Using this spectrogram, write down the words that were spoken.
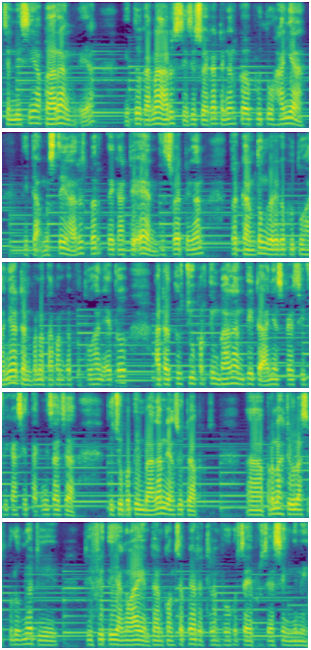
jenisnya barang ya. Itu karena harus disesuaikan dengan kebutuhannya. Tidak mesti harus ber TKDN sesuai dengan tergantung dari kebutuhannya dan penetapan kebutuhannya itu ada tujuh pertimbangan tidak hanya spesifikasi teknis saja. Tujuh pertimbangan yang sudah uh, pernah diulas sebelumnya di DVD yang lain dan konsepnya ada dalam buku kerja e-purchasing ini.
